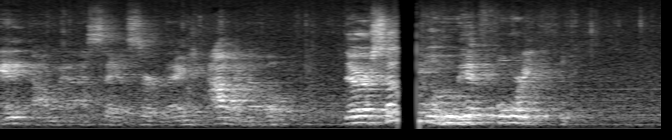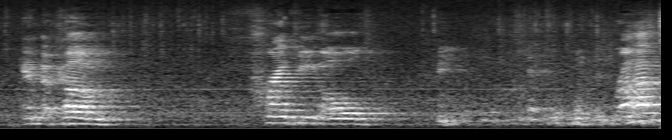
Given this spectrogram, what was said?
And oh, I mean, I say a certain age, I don't know. There are some people who hit 40 and become cranky old people. Right?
